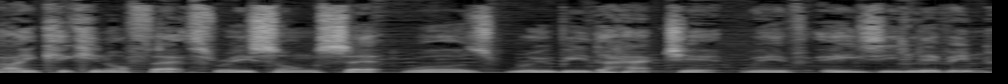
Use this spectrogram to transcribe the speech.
Okay, kicking off that three song set was Ruby the Hatchet with Easy Living.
